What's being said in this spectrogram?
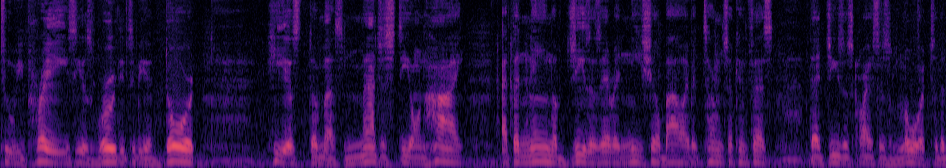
to be praised. He is worthy to be adored. He is the most majesty on high. At the name of Jesus, every knee shall bow, every tongue shall confess that Jesus Christ is Lord to the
